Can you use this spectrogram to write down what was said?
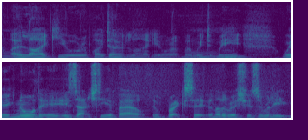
Mm. I like Europe, I don't like Europe. But we, Mhm. we, we ignore that it is actually about uh, Brexit and other issues are really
